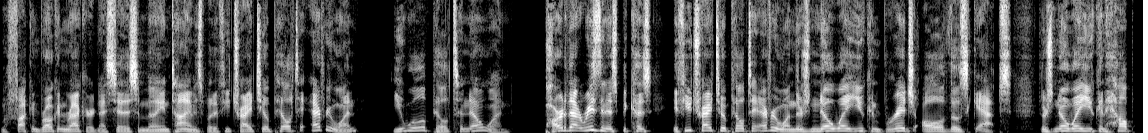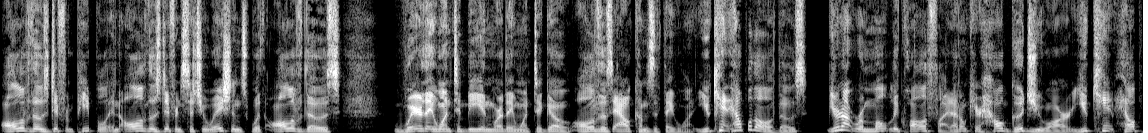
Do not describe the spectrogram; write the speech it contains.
I'm a fucking broken record, and I say this a million times, but if you try to appeal to everyone, you will appeal to no one. Part of that reason is because if you try to appeal to everyone, there's no way you can bridge all of those gaps. There's no way you can help all of those different people in all of those different situations with all of those where they want to be and where they want to go, all of those outcomes that they want. You can't help with all of those. You're not remotely qualified. I don't care how good you are, you can't help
